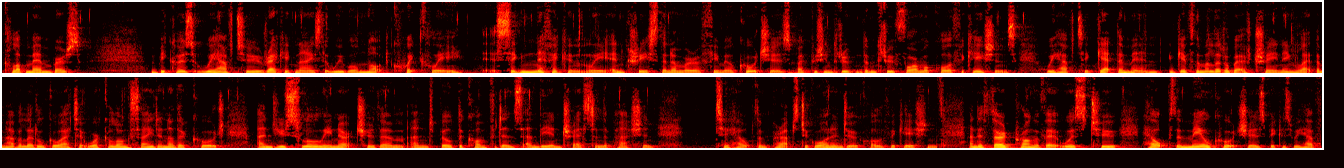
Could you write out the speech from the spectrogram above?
club members because we have to recognise that we will not quickly significantly increase the number of female coaches by pushing through, them through formal qualifications. We have to get them in, give them a little bit of training, let them have a little go at it, work alongside another coach, and you slowly nurture them and build the confidence and the interest and the passion to help them perhaps to go on and do a qualification. And the third prong of it was to help the male coaches because we have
